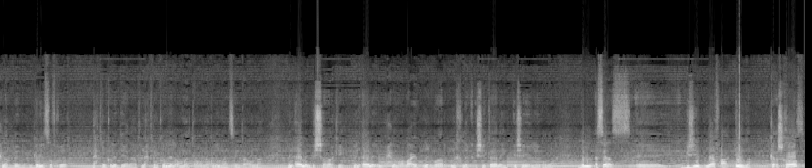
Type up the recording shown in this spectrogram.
احنا بجليل سوفت وير نحترم كل الديانات ونحترم كل العمال تاعونا كل المهندسين تاعونا بنآمن بالشراكة بنآمن إنه إحنا مع بعض نقدر نخلق إشي تاني إشي اللي هو بالأساس آه، بيجيب نافعة إلنا كأشخاص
